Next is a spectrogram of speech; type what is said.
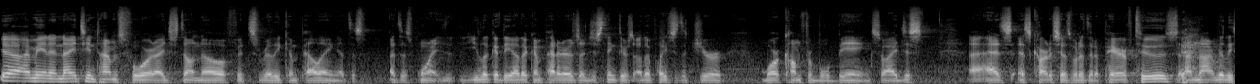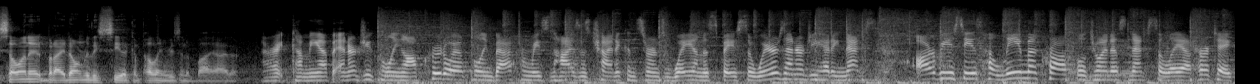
Yeah, I mean, at 19 times forward, I just don't know if it's really compelling at this at this point. You look at the other competitors. I just think there's other places that you're more comfortable being. So I just Uh, as, as Carter says, what is it, a pair of twos? I'm not really selling it, but I don't really see a compelling reason to buy either. All right, coming up, energy cooling off, crude oil pulling back from recent highs as China concerns weigh on the space. So where's energy heading next? RBC's Helima Croft will join us next to lay out her take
